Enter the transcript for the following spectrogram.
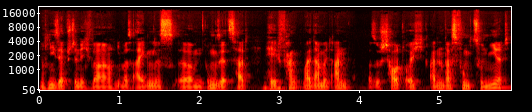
noch nie selbstständig war, noch nie was eigenes ähm, umgesetzt hat. Hey, fangt mal damit an. Also schaut euch an, was funktioniert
